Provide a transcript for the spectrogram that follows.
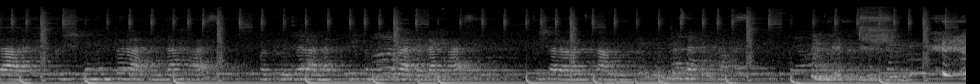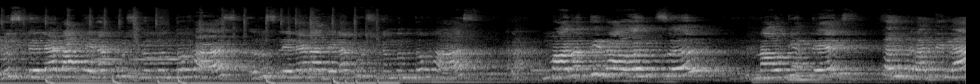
रा कृष्णमंत राधेला हास. मथुरेच्या रानात कृष्णमंत हास. शराराचं काम घेते तुमच्यासाठी रुसलेल्या राधेला कृष्ण म्हणतो हास रुसलेल्या राधेला कृष्ण म्हणतो हास. मारुती रावांचं नाव घेते संक्रांतीला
